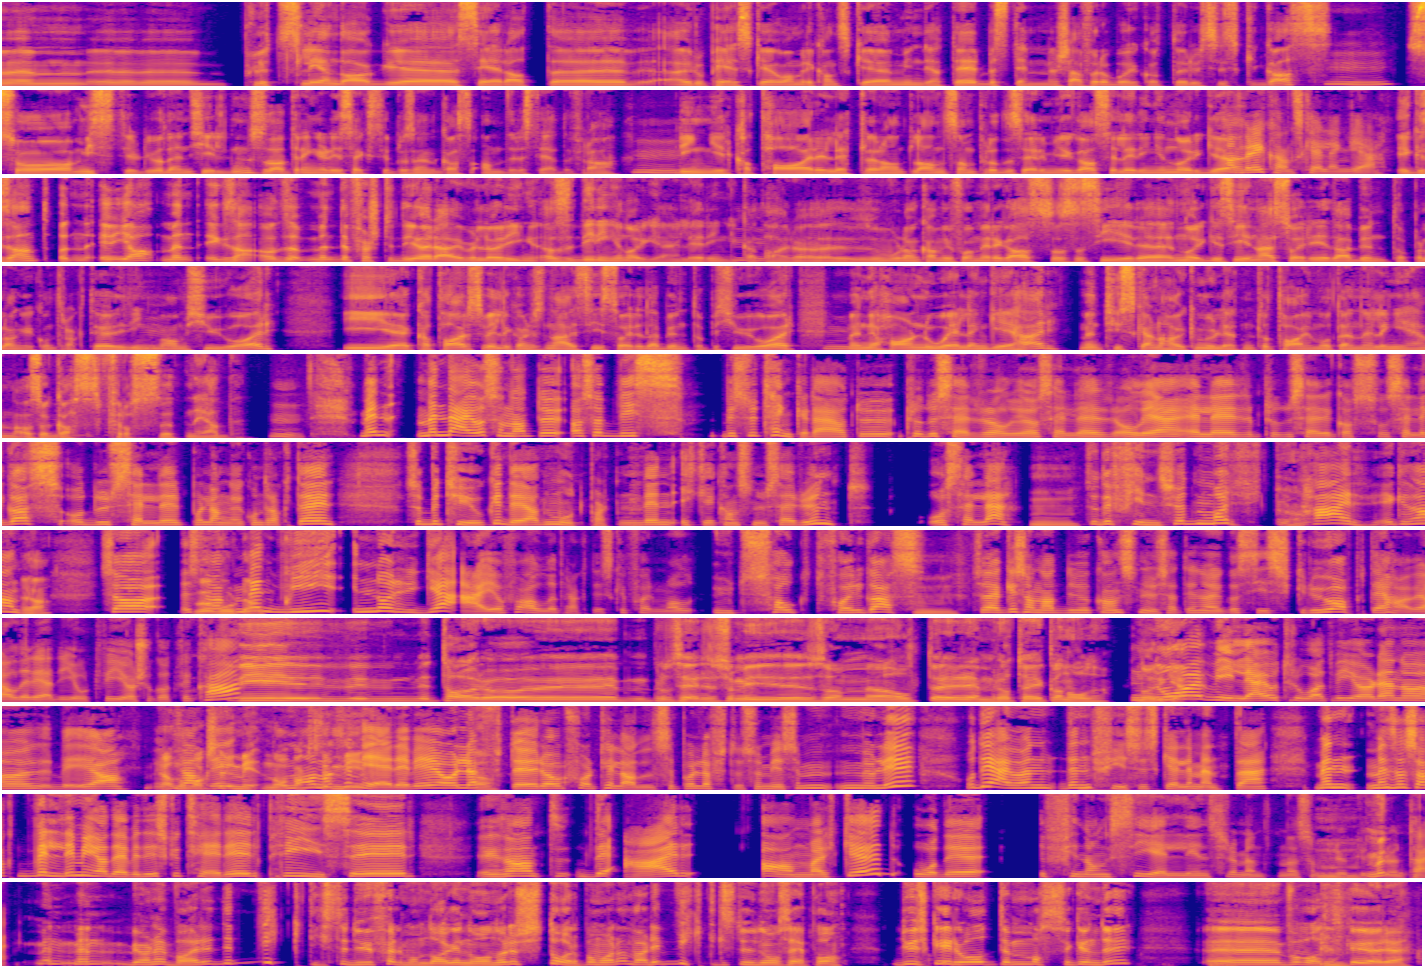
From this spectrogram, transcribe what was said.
øh, plutselig en dag øh, ser at øh, europeiske og amerikanske myndigheter bestemmer seg for å boikotte russisk gass, mm. så mister de jo den kilden, så da trenger de 60 gass andre steder fra. Mm. Ringer Qatar eller et eller annet land som produserer mye gass, eller ringer Norge. Amerikansk LNG. Ikke sant? Ja, men, sant? Altså, men det første de gjør er vel å ringe Altså, de ringer Norge, eller ringer mm. Qatar. Mm. Hvordan kan vi få mer gass? Og så sier Norge sier nei, sorry, det er bundet opp på lange kontrakter, ring meg om 20 år. I eh, Qatar så vil de kanskje nei, si sorry, det er bundet opp i 20 år, mm. men jeg har noe LNG her. Men tyskerne har jo ikke muligheten til å ta imot den LNG-en, altså gass frosset ned. Mm. Men, men, det er jo sånn at du, altså hvis, hvis, du tenker deg at du produserer olje og selger olje, eller produserer gass og selger gass, og du selger på lange kontrakter, så betyr jo ikke det at motparten din ikke kan snu seg rundt å selge. Mm. Så det finnes jo et marked ja. her, ikke sant. Ja. Så, så, men vi i Norge er jo for alle praktiske formål utsolgt for gass. Mm. Så det er ikke sånn at du kan snu seg til Norge og si skru opp, det har vi allerede gjort. Vi gjør så godt vi kan. Vi tar og øh, produserer så mye som alt remmer og tøy kan holde. Norge. Nå vil jeg jo tro at vi gjør det. Nå, ja, ja nå, maksimer, nå, maksimerer vi og løfter og får tillatelse på å løfte så mye som mulig. Og det er jo en, den fysiske elementet. Men, men som sagt, veldig mye av det vi diskuterer, priser, ikke sant, det er annenmarked og det finansielle instrumentene som mm. brukes men, rundt her. Men, men Bjørne, hva er det viktigste du følger med om dagen nå? Når du står opp om morgenen, hva er det viktigste du nå ser på? Du skal gi råd til masse kunder eh, for hva de skal gjøre.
